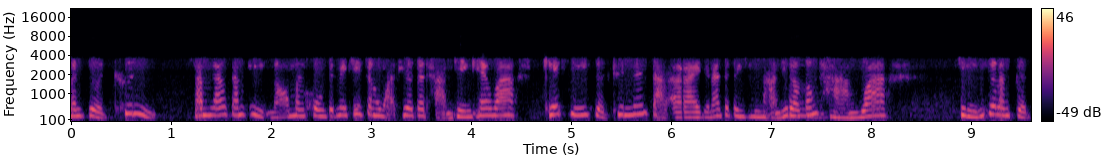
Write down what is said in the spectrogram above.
มันเกิดขึ้น ซ้ำแล้วซ้ำอีกเนาะมันคงจะไม่ใช่จังหวะที่เราจะถามเพียงแค่ว่าเคสนี้เกิดขึ้นเนื่องจากอะไรแต่น่าจะเป็นคำถามที่เราต้องถามว่าสิ่งที่กำลังเกิด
